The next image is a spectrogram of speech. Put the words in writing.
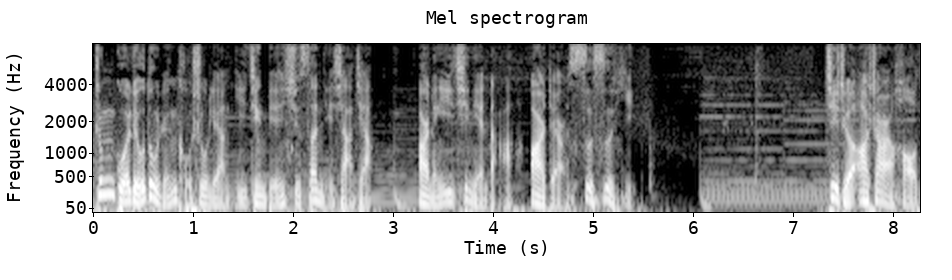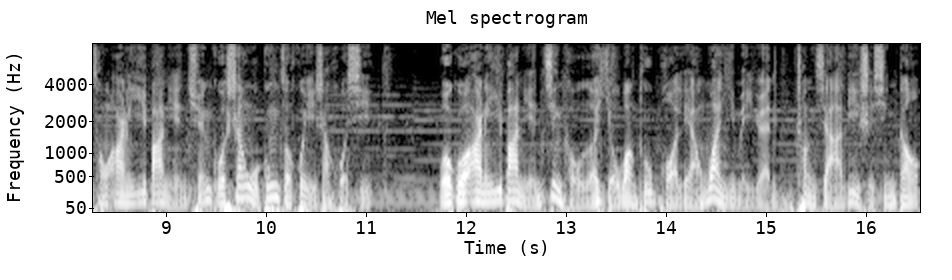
中国流动人口数量已经连续三年下降。二零一七年达二点四四亿。记者二十二号从二零一八年全国商务工作会议上获悉，我国二零一八年进口额有望突破两万亿美元，创下历史新高。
